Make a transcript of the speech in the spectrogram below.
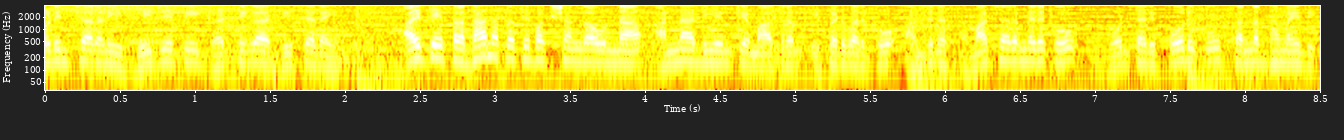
ఓడించాలని బీజేపీ గట్టిగా డిసైడ్ అయింది. అయితే ప్రధాన ప్రతిపక్షంగా ఉన్న అన్నా డీఎంకే మాత్రం ఇప్పటివరకు అందిన సమాచారం మేరకు ఒంటరి పోరుకు సన్నద్ధమైంది.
